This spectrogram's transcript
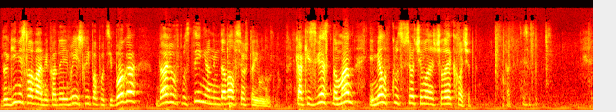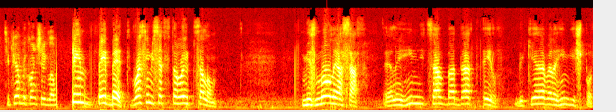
Другими словами, когда евреи шли по пути Бога, даже в пустыне он им давал все, что им нужно. Как известно, ман имел вкус все, чего человек хочет. Так, Теперь мы кончили главу. Бет, 82-й псалом. Мизмор Асаф. אלוהים ניצב בדת אל, בקרב אלוהים ישפוט.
